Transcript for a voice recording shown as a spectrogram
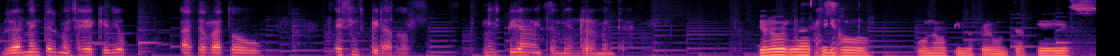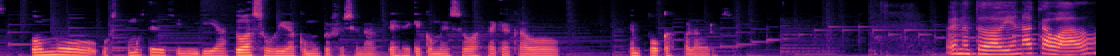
Realmente el mensaje que dio hace rato es inspirador. Me inspira a mí también realmente. Yo la verdad tengo una última pregunta, que es ¿cómo, ¿cómo usted definiría toda su vida como un profesional, desde que comenzó hasta que acabó en pocas palabras? Bueno, todavía no ha acabado.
